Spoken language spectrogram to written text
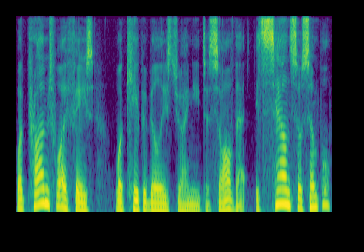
what problems will I face? What capabilities do I need to solve that? It sounds so simple,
